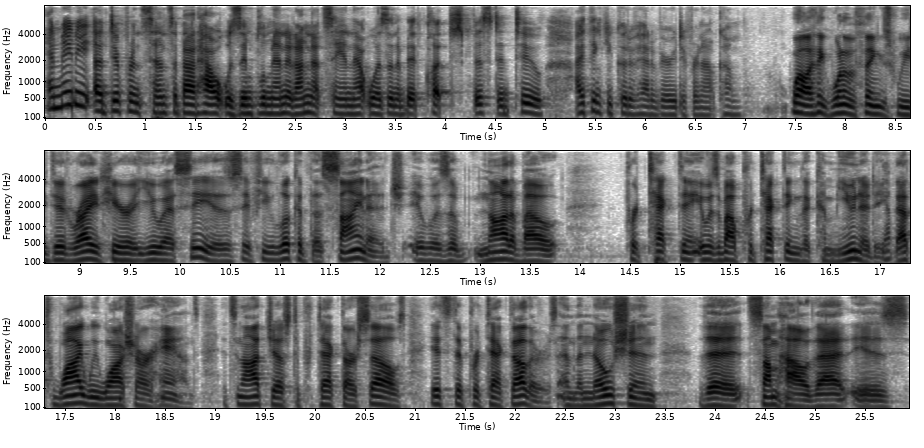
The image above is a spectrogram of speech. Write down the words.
and maybe a different sense about how it was implemented. I'm not saying that wasn't a bit clutch fisted too. I think you could have had a very different outcome. Well, I think one of the things we did right here at USC is if you look at the signage, it was a, not about protecting, it was about protecting the community. Yep. That's why we wash our hands. It's not just to protect ourselves, it's to protect others. And the notion that somehow that is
